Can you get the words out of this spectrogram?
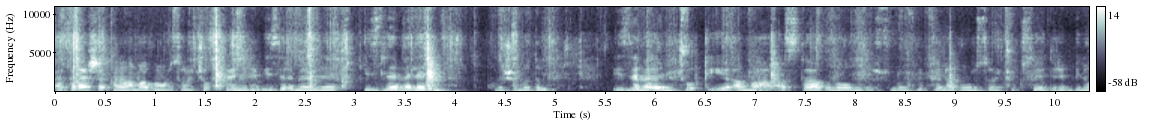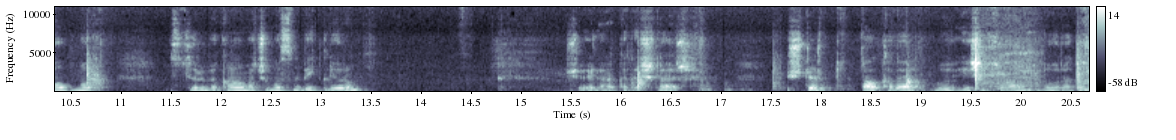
Arkadaşlar kanalıma abone olursanız çok sevinirim. İzlemelerim, izlemelerim konuşamadım. İzlemelerim çok iyi ama asla abone olmuyorsunuz. Lütfen abone olursanız çok sevinirim. Beni olmak istiyorum ve kanalım açılmasını bekliyorum. Şöyle arkadaşlar. 3-4 dal kadar bu yeşil soğan doğradım.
